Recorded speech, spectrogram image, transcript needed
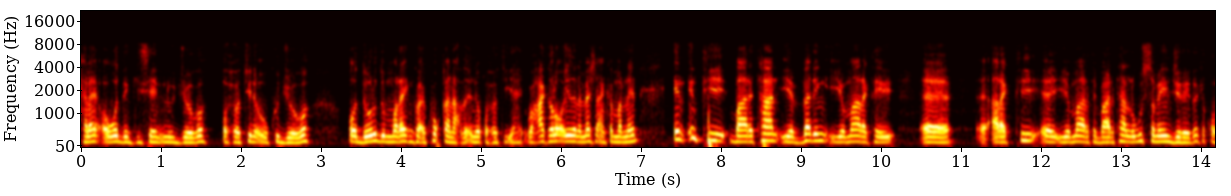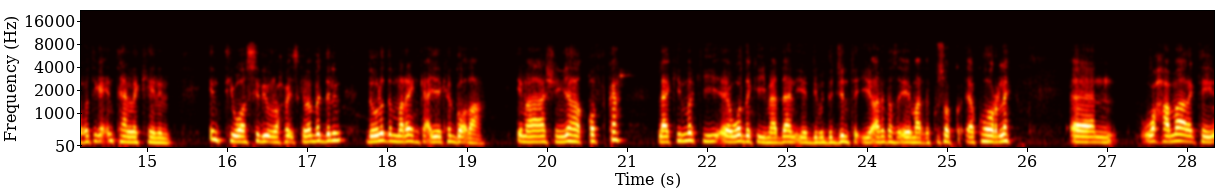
kale oo waddankiisa yahay inuu joogo qaxootina uu ku joogo oo dowladdu maraykanku ay ku qanacdo inuu qaxooti yahay. Waxaa kaloo iyadana meesha aan ka marnayn in intii baaritaan iyo veding iyo maaragtay aragti iyo maaragtay baaritaan lagu samayn jiray dadka qaxootiga intaan la keenin intii waa sidii un waxba iskama bedelin. Dowladda maraykanka ayay ka go'daa imaashinyaha qofka laakiin markii waddanka yimaadaan iyo dibadejinta iyo arrintaas ayay maaragtay ku soo ku hor leh. Waxaa maaragtay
